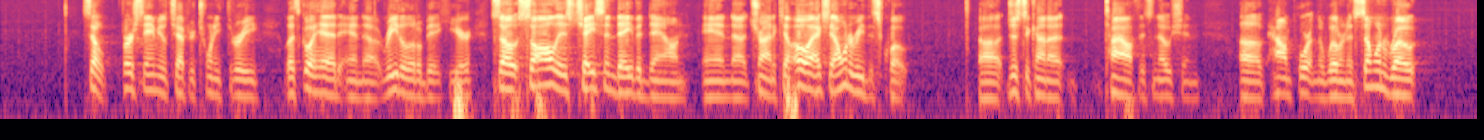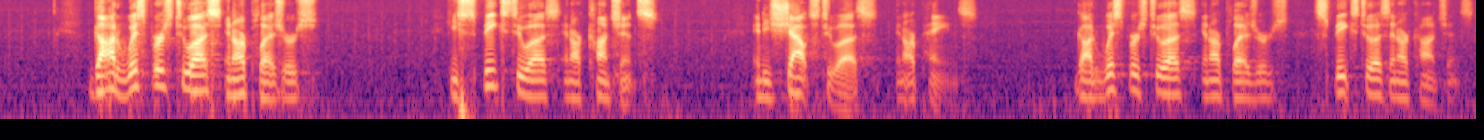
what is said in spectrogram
So, 1 Samuel chapter 23, let's go ahead and uh, read a little bit here. So, Saul is chasing David down and uh, trying to kill. Oh, actually, I want to read this quote uh, just to kind of tie off this notion of how important the wilderness. Someone wrote, God whispers to us in our pleasures he speaks to us in our conscience, and He shouts to us in our pains. God whispers to us in our pleasures, speaks to us in our conscience,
